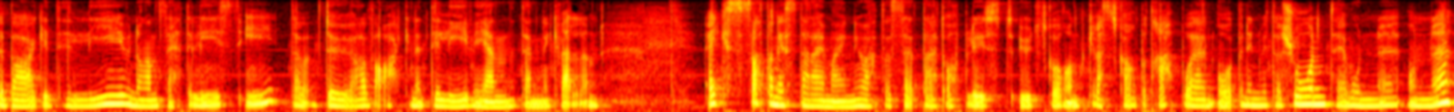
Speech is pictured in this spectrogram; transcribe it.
tilbake til liv når han setter lys i. Det døde våknet til liv igjen denne kvelden. Eks-satanister mener jo at å sette et opplyst, utskårent gresskar på trappa er en åpen invitasjon til vonde ånder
